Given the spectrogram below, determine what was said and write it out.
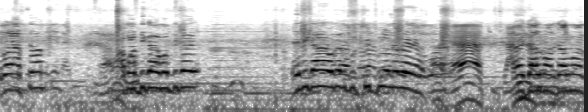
এবার আসতে আমার দিকে আমার দিকে। এদিকে ওদের ছিপগুলো নেবে। জাল মার জাল মার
